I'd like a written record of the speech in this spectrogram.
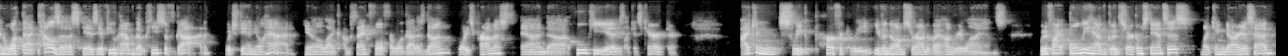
And what that tells us is if you have the peace of God, which Daniel had, you know, like I'm thankful for what God has done, what he's promised, and uh, who he is, like his character. I can sleep perfectly, even though I'm surrounded by hungry lions. But if I only have good circumstances, like King Darius had,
